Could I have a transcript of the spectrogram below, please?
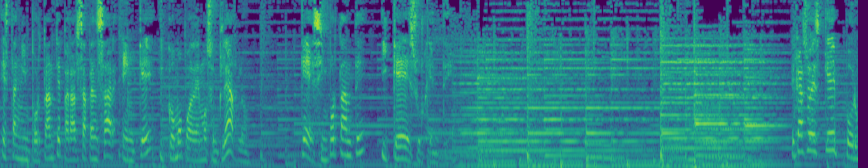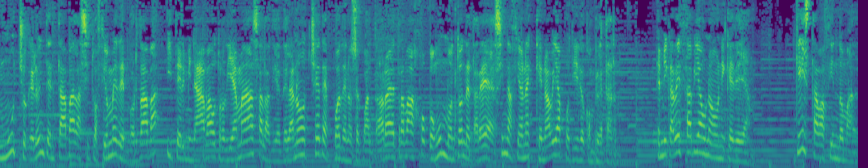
es tan importante pararse a pensar en qué y cómo podemos emplearlo. ¿Qué es importante y qué es urgente? El caso es que por mucho que lo intentaba, la situación me desbordaba y terminaba otro día más a las 10 de la noche, después de no sé cuántas horas de trabajo, con un montón de tareas y asignaciones que no había podido completar. En mi cabeza había una única idea. ¿Qué estaba haciendo mal?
